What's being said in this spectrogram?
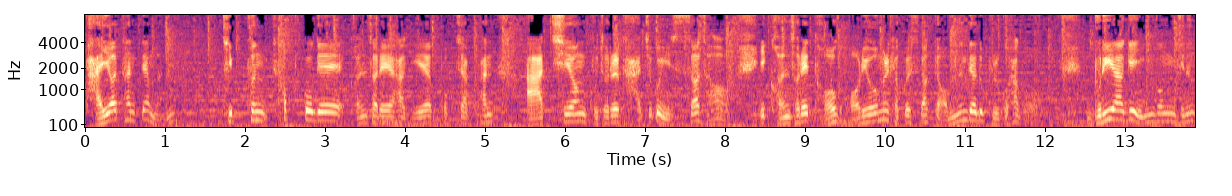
바이어탄 댐은 깊은 협곡에 건설해야 하기에 복잡한 아치형 구조를 가지고 있어서 이 건설에 더욱 어려움을 겪을 수밖에 없는데도 불구하고 무리하게 인공지능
